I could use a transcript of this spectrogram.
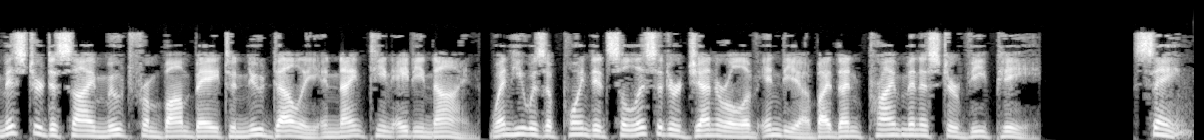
Mr. Desai moved from Bombay to New Delhi in 1989, when he was appointed Solicitor General of India by then Prime Minister V.P. Singh.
